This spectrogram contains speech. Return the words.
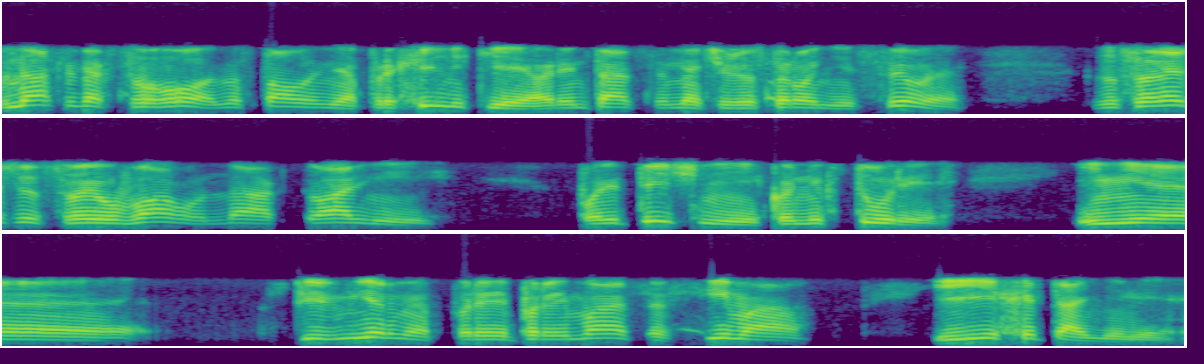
Внаслідок свого наставлення прихильники орієнтації на чужосторонні сили зосереджують свою увагу на актуальній політичній кон'юнктурі і не співмірно пере- переймаються всіма її хитаннями.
